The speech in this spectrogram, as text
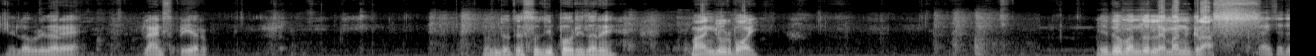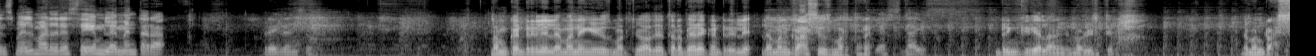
ಇಲ್ಲೊಬ್ರು ಇದ್ದಾರೆ ಪ್ಲಾಂಟ್ಸ್ ಪ್ರಿಯರು. ನಮ್ಮ ಜೊತೆ ಸುದೀಪ್ ಅವ್ರು ಇದ್ದಾರೆ ಮ್ಯಾಂಗ್ಳೂರ್ ಬಾಯ್ ಇದು ಬಂದು ಲೆಮನ್ ಗ್ರಾಸ್ ಗೈಸ್ ಇದನ್ನ ಸ್ಮೆಲ್ ಮಾಡಿದ್ರೆ ಸೇಮ್ ಲೆಮನ್ ತರ ಫ್ರೇಗ್ರೆನ್ಸ್ ನಮ್ಮ ಕಂಟ್ರಿಲಿ ಲೆಮನ್ ಹೆಂಗೆ ಯೂಸ್ ಮಾಡ್ತೀವೋ ಅದೇ ಥರ ಬೇರೆ ಕಂಟ್ರಿಲಿ ಲೆಮನ್ ಗ್ರಾಸ್ ಯೂಸ್ ಮಾಡ್ತಾರೆ. ಡ್ರಿಂಕ್ಗೆಲ್ಲ ನೀವು ನೋಡಿರ್ತೀರ? ಲೆಮನ್ ಗ್ರಾಸ್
